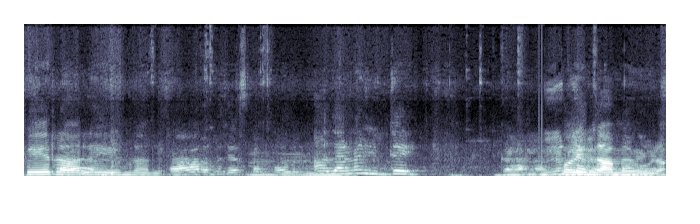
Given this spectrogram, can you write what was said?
పేరు రాలే ఏం రాలే. పోయింది ఆమె కూడా.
